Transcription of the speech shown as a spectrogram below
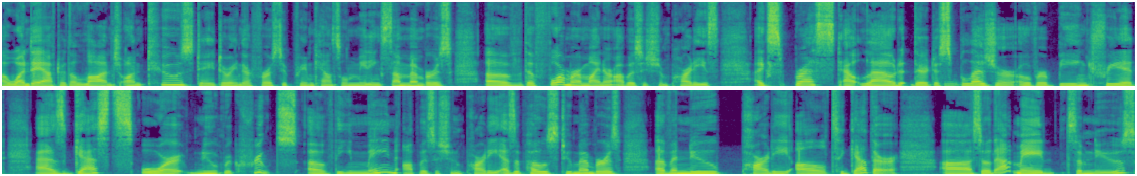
Uh, one day after the launch on Tuesday, during their first Supreme Council meeting, some members of the former minor opposition parties expressed out loud their displeasure over being treated as guests or new recruits of the main opposition party, as opposed to members of a new party altogether. Uh, so that made some news.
